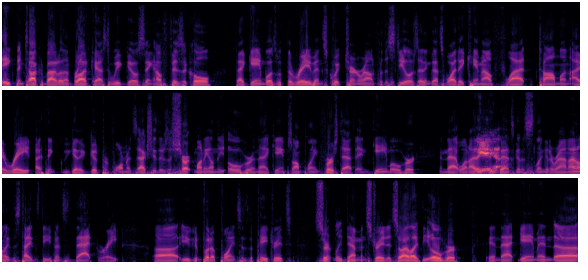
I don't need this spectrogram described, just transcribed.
Aikman talked about it on the broadcast a week ago, saying how physical that game was with the Ravens. Quick turnaround for the Steelers. I think that's why they came out flat. Tomlin irate. I think we get a good performance. Actually, there's a sharp money on the over in that game, so I'm playing first half and game over in that one. I think yeah. Big Ben's going to sling it around. I don't think this Titans defense is that great uh, you can put up points as the Patriots certainly demonstrated. So I like the over in that game, and uh,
